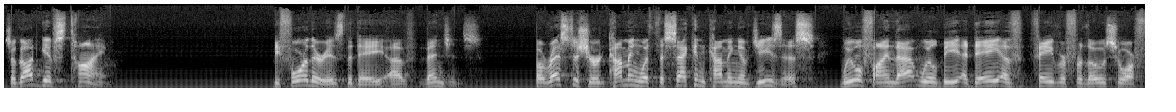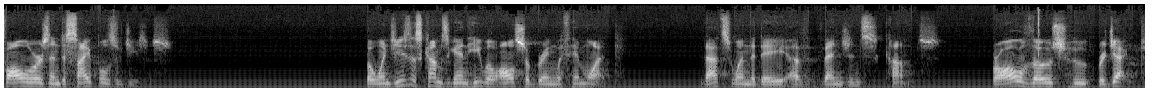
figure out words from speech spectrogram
So God gives time before there is the day of vengeance. But rest assured, coming with the second coming of Jesus, we will find that will be a day of favor for those who are followers and disciples of Jesus. But when Jesus comes again, he will also bring with him what? That's when the day of vengeance comes. For all of those who reject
